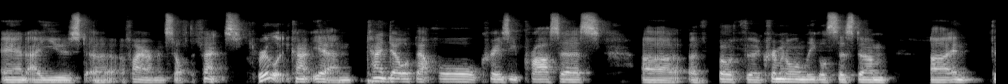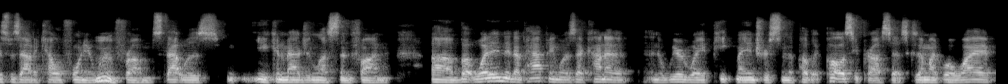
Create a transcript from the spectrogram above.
and I used a, a firearm in self defense. Really? Kind of, yeah. And kind of dealt with that whole crazy process uh, of both the criminal and legal system. Uh, and this was out of California where mm. I'm hmm. from. So that was, you can imagine, less than fun. Uh, but what ended up happening was that kind of, in a weird way, piqued my interest in the public policy process because I'm like, well, why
